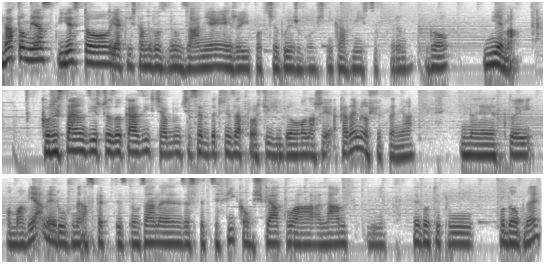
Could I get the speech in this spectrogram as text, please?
Natomiast jest to jakieś tam rozwiązanie, jeżeli potrzebujesz włącznika w miejscu, w którym go nie ma. Korzystając jeszcze z okazji, chciałbym Cię serdecznie zaprosić do naszej Akademii Oświetlenia, w której omawiamy różne aspekty związane ze specyfiką światła, lamp i tego typu podobne.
